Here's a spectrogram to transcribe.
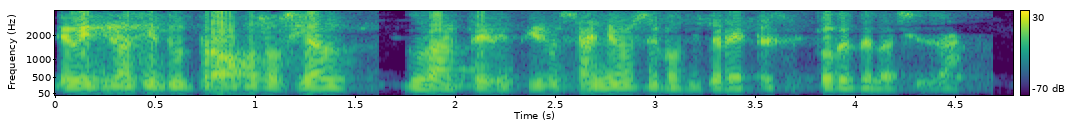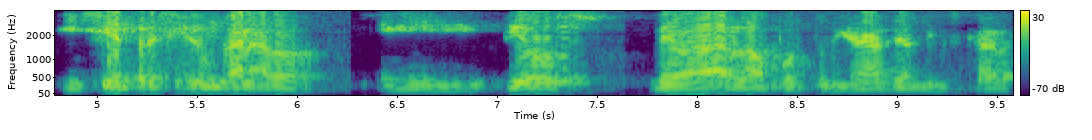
he venido haciendo un trabajo social durante 22 años en los diferentes sectores de la ciudad. Y siempre he sido un ganador y Dios me va a dar la oportunidad de administrar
